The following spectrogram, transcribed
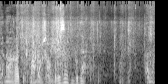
Виноградик треба вже обрізати буде. Може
